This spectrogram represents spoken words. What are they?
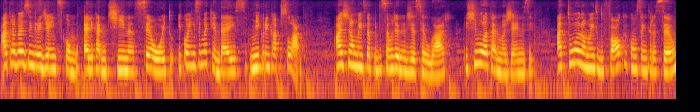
através de ingredientes como L-carnitina, C8 e coenzima Q10 microencapsulada. Age no aumento da produção de energia celular, estimula a termogênese, atua no aumento do foco e concentração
